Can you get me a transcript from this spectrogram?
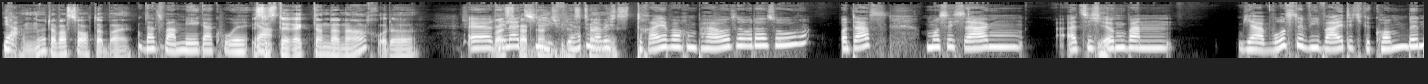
Ja. machen. Ne? Da warst du auch dabei. Das war mega cool. Ist ja. es direkt dann danach oder? Äh, relativ. gar nicht, wir hatten, glaube ich, drei Wochen Pause oder so. Und das muss ich sagen, als ich irgendwann ja wusste, wie weit ich gekommen bin,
